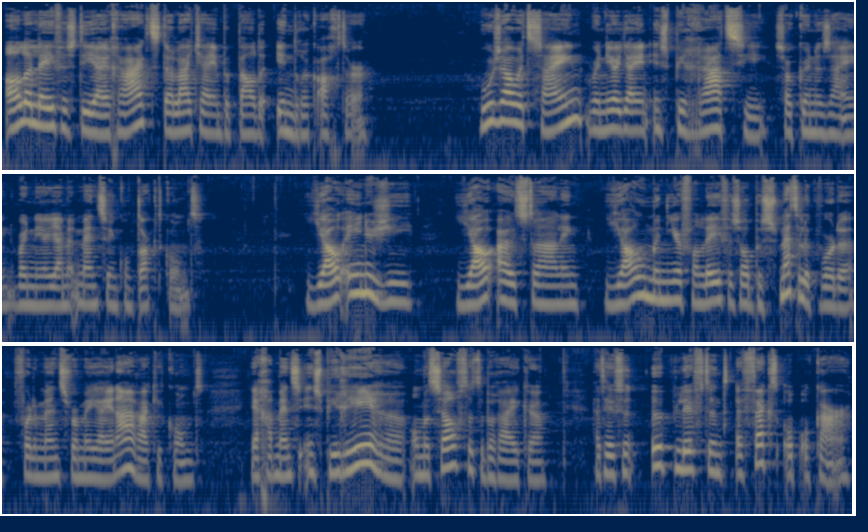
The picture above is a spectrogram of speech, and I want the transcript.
Alle levens die jij raakt, daar laat jij een bepaalde indruk achter. Hoe zou het zijn wanneer jij een inspiratie zou kunnen zijn wanneer jij met mensen in contact komt? Jouw energie, jouw uitstraling, jouw manier van leven zal besmettelijk worden voor de mensen waarmee jij in aanraking komt. Jij gaat mensen inspireren om hetzelfde te bereiken. Het heeft een upliftend effect op elkaar.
